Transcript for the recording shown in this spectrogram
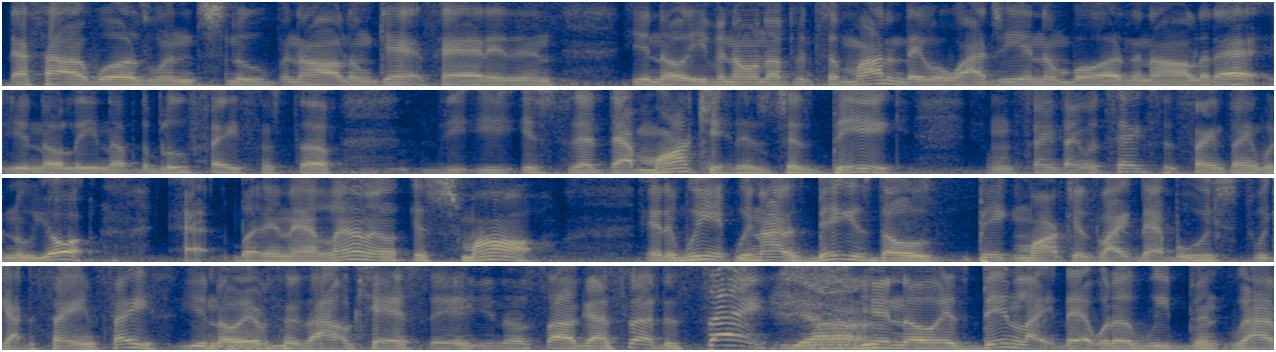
That's how it was when Snoop and all them cats had it, and you know, even on up until modern day with YG and them boys and all of that. You know, leading up to Blueface and stuff. It's that that market is just big. And same thing with Texas. Same thing with New York. But in Atlanta, it's small. It, we we're not as big as those big markets like that, but we we got the same face. You know, ever mm-hmm. since Outkast said, you know, Saul got something to say. Yeah. You know, it's been like that with us. We've been. I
